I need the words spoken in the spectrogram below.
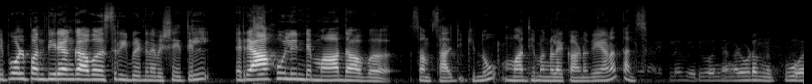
ഇപ്പോൾ പന്തീരങ്കാവ് സ്ത്രീപീഡന വിഷയത്തിൽ രാഹുലിന്റെ മാതാവ് സംസാരിക്കുന്നു. മാധ്യമങ്ങളെ കാണുകയാണ് മക്കളെ വരുമോ ഞങ്ങളിവിടെ നിൽക്കുവോ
